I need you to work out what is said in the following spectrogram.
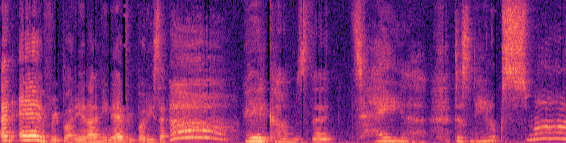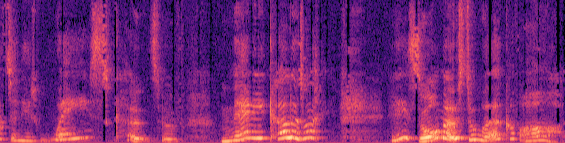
and everybody, and I mean everybody, said, oh, here comes the tailor. Doesn't he look smart in his waistcoat of many colours? It's almost a work of art.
